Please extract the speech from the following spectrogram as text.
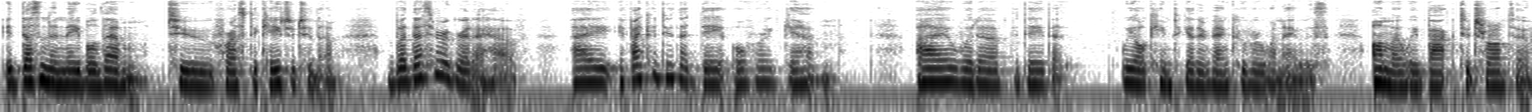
it doesn't enable them to for us to cater to them. But that's a regret I have. I if I could do that day over again, I would have the day that we all came together in Vancouver when I was on my way back to Toronto.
